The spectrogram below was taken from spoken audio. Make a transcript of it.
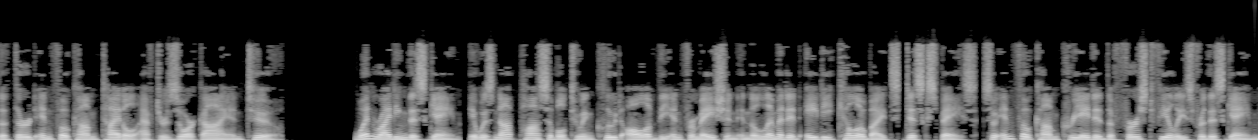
the third Infocom title after Zork I and II. When writing this game, it was not possible to include all of the information in the limited 80 kilobytes disk space, so Infocom created the first feelies for this game,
